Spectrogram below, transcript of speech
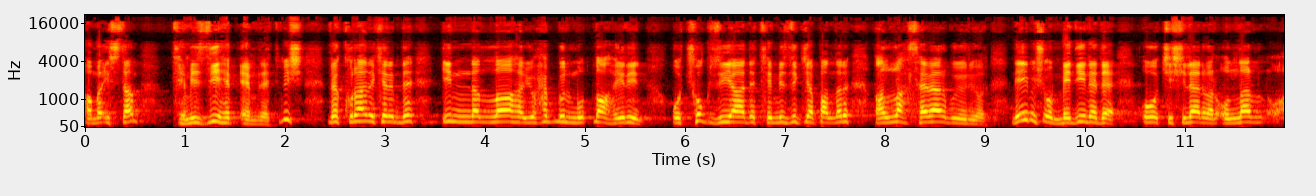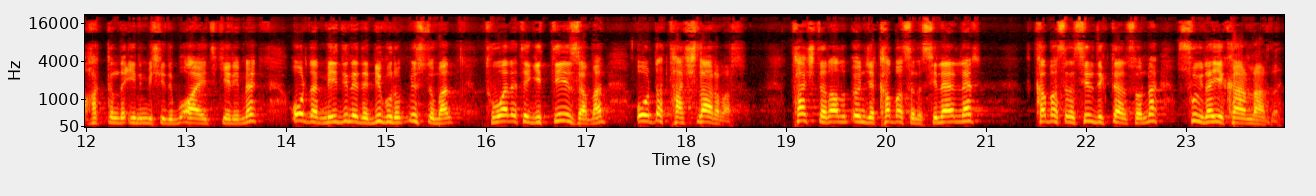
Ama İslam temizliği hep emretmiş ve Kur'an-ı Kerim'de innallaha yuhibbul mutahhirin o çok ziyade temizlik yapanları Allah sever buyuruyor. Neymiş o Medine'de o kişiler var. Onlar hakkında inmiş idi bu ayet-i kerime. Orada Medine'de bir grup Müslüman tuvalete gittiği zaman orada taşlar var. Taşları alıp önce kabasını silerler. Kabasını sildikten sonra suyla yıkarlardı.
